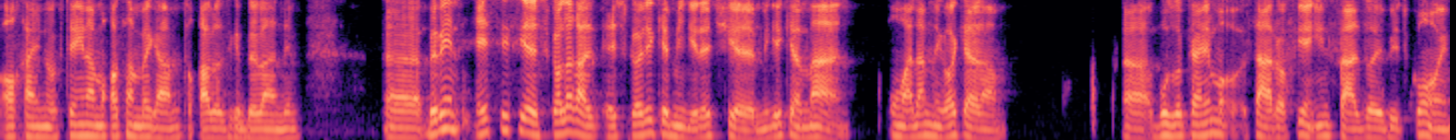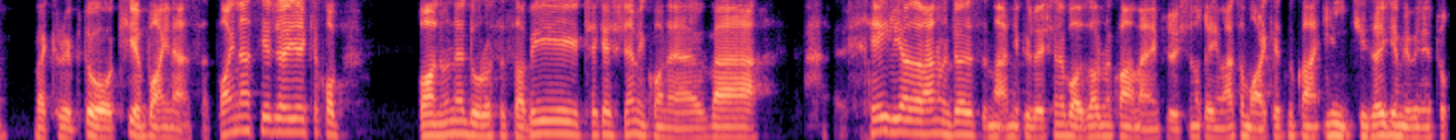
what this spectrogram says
آخرین نکته اینم می‌خواستم بگم تو قبل از اینکه ببندیم. ببین SEC اشکال اشکالی که می‌گیره چیه؟ میگه که من اومدم نگاه کردم بزرگترین صرافی این فضای بیت کوین و کریپتو کیه؟ Binance. Binance یه جاییه که خب قانون درست حسابی چکش نمی‌کنه و خیلی ها دارن اونجا manipulation بازار می‌کنن manipulation قیمت و market می‌کنن. این چیزایی که می‌بینید تو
